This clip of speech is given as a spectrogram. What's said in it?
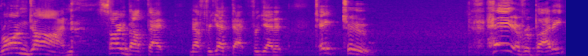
wrong Don. Sorry about that. Now forget that. Forget it. Take two. Hey everybody,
